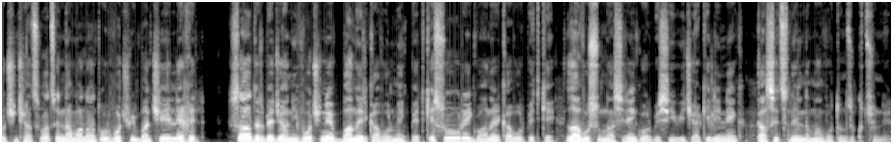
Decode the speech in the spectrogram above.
ոչնչացված է, նամանանդ որ ոչ մի բան չի եղել։ Սա Ադրբեջանի ոչն է, բաներ կա, որ մենք պետք է սովորենք, բաներ կա, որ պետք է լավ ուսումնասիրենք, որպեսզի վիճակի լինենք կասեցնել նման ոտնձգությունները։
